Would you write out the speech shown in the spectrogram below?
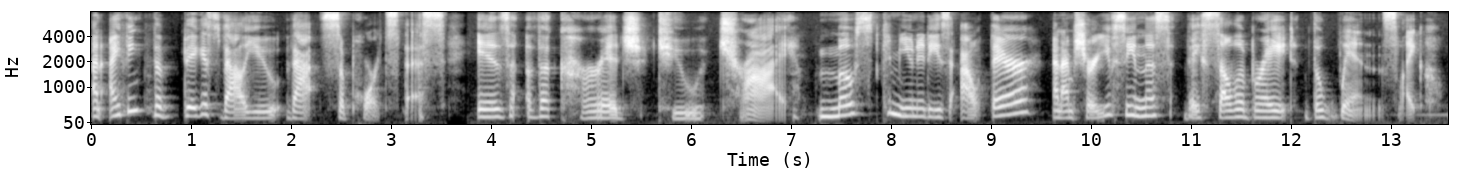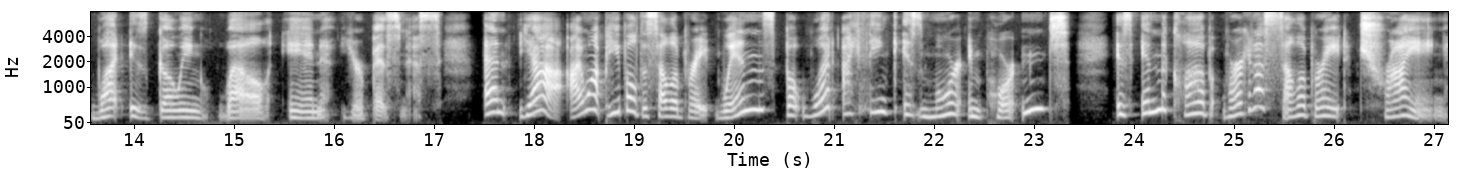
And I think the biggest value that supports this is the courage to try. Most communities out there, and I'm sure you've seen this, they celebrate the wins, like what is going well in your business. And yeah, I want people to celebrate wins, but what I think is more important is in the club, we're going to celebrate trying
